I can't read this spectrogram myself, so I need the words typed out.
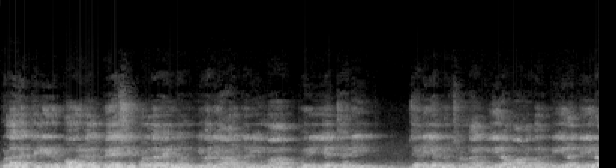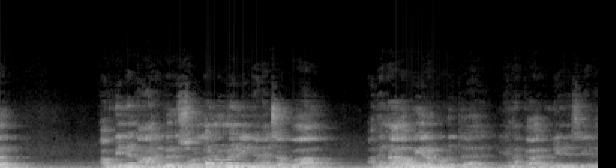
உலகத்தில் இருப்பவர்கள் பேசிக்கொள்ள வேண்டும். இவர் யார் தெரியுமா? பெரிய ஜரி. ஜரி என்று சொன்னால் வீரமானவர் வீர தீரர். அப்படின்னு நாலு பேர் சொல்லணும்னு நீ நினைச்சப்பா. அதனால உயிரை கொடுத்த. எனக்காக வேண்டி என்ன செய்யல?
